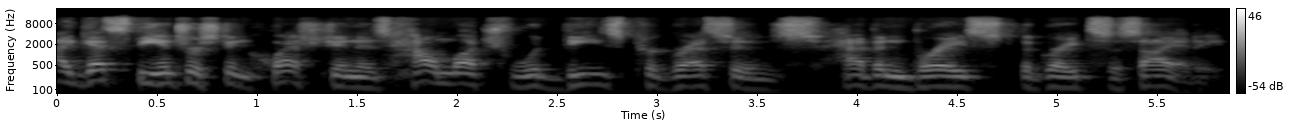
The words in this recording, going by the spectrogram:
I guess the interesting question is how much would these progressives have embraced the Great Society?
